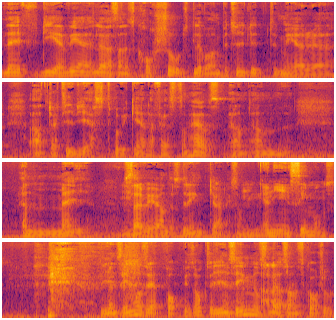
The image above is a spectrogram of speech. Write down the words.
Leif GW lösandes korsord skulle vara en betydligt mer eh, attraktiv gäst på vilken jävla fest som helst än, än, än mig serverandes drinkar. Liksom. Mm, en Gene Simmons. Gene Simmons är rätt poppis också. Gene Simmons lösandes korsord.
